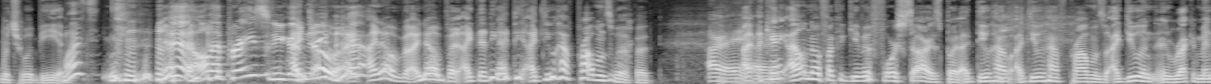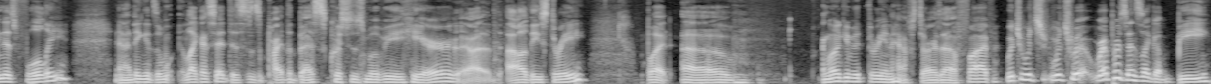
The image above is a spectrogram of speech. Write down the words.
which would be What? yeah, all that praise and you got I know, three and a half? I, I know, I know, but I, I think I think I do have problems with it. All right. I, all I can't. I don't know if I could give it four stars, but I do have. I do have problems. I do and, and recommend this fully, and I think it's like I said. This is probably the best Christmas movie here uh, out of these three. But um, I'm going to give it three and a half stars out of five, which which which re- represents like a B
